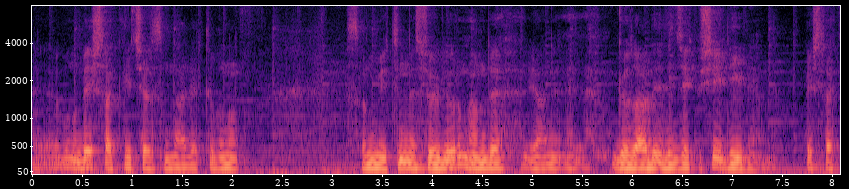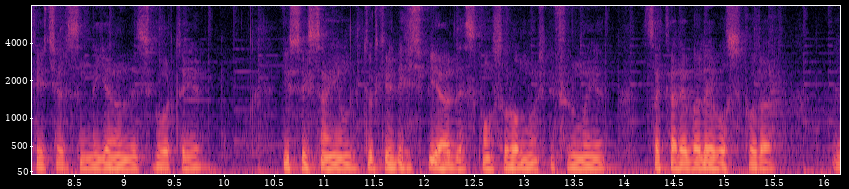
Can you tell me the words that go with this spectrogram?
E, bunu 5 dakika içerisinde halletti. Bunu samimiyetimle söylüyorum hem de yani e, göz ardı edilecek bir şey değil yani. 5 dakika içerisinde genel sigortayı 180 yıllık Türkiye'de hiçbir yerde sponsor olmamış bir firmayı Sakarya Voleybol Spor'a e,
